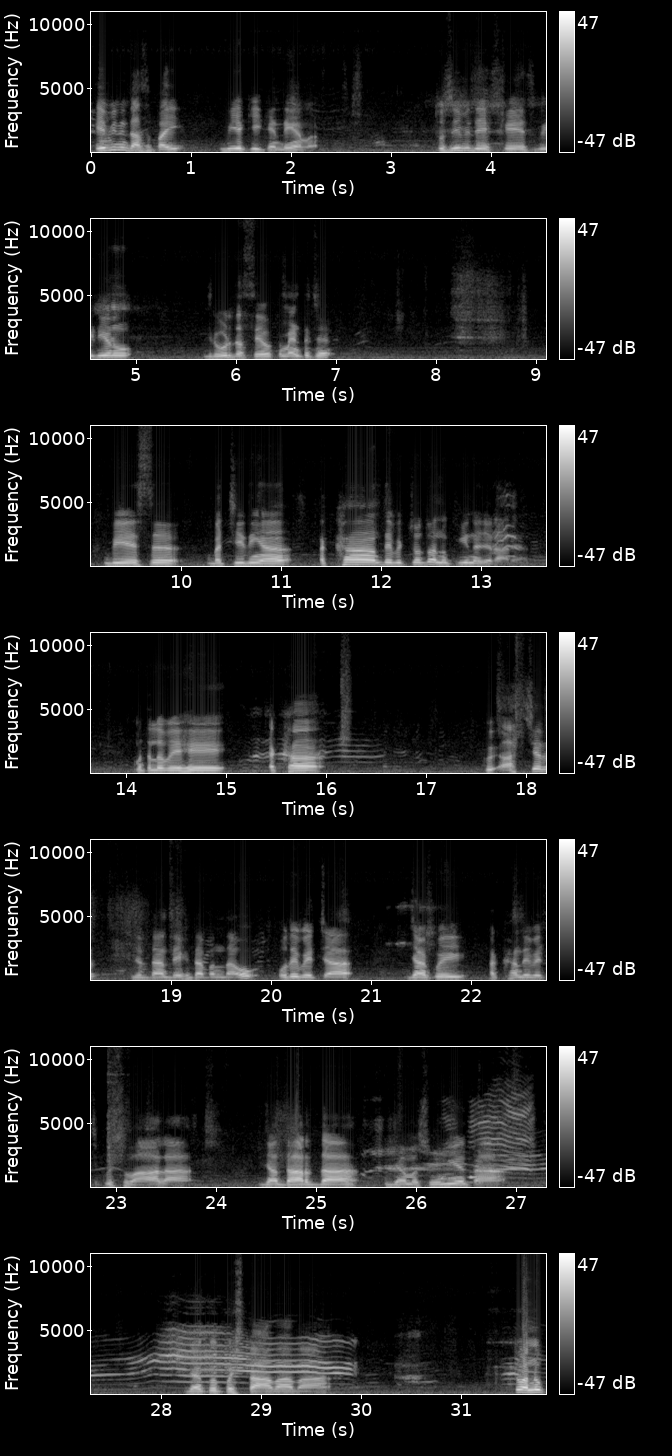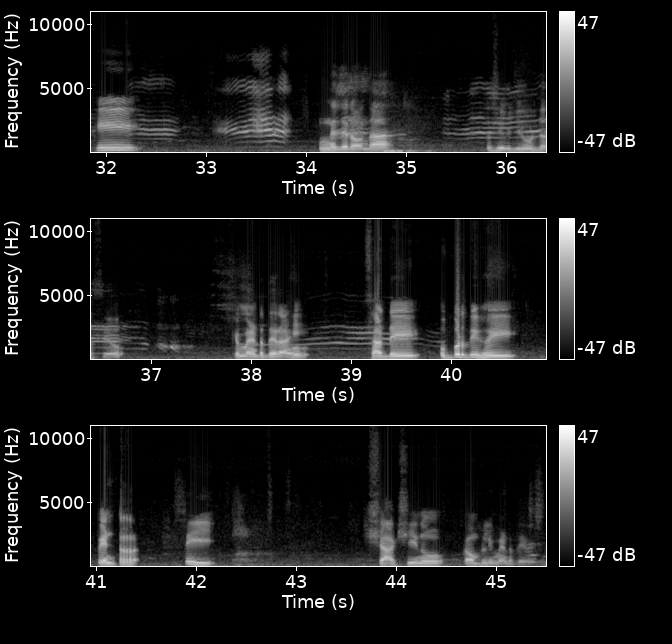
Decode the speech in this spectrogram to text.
ਇਹ ਵੀ ਨਹੀਂ ਦੱਸ ਪਾਈ ਵੀ ਇਹ ਕੀ ਕਹਿੰਦੀਆਂ ਵਾ। ਤੁਸੀਂ ਵੀ ਦੇਖ ਕੇ ਇਸ ਵੀਡੀਓ ਨੂੰ ਜਰੂਰ ਦੱਸਿਓ ਕਮੈਂਟ 'ਚ ਵੀ ਇਸ ਬੱਚੀ ਦੀਆਂ ਅੱਖਾਂ ਦੇ ਵਿੱਚੋਂ ਤੁਹਾਨੂੰ ਕੀ ਨਜ਼ਰ ਆ ਰਿਹਾ? ਮਤਲਬ ਇਹ ਅੱਖਾਂ ਕੋਈ ਆਸ਼ਚਰ ਜਿੱਦਾਂ ਦੇਖਦਾ ਬੰਦਾ, ਉਹ ਉਹਦੇ ਵਿੱਚ ਆ, ਜਾਂ ਕੋਈ ਅੱਖਾਂ ਦੇ ਵਿੱਚ ਕੋਈ ਸਵਾਲ ਆ, ਜਾਂ ਦਰਦ ਆ, ਜਾਂ ਮਸ਼ੂਮੀਅਤ ਆ, ਜਾਂ ਕੋਈ ਪਛਤਾਵਾ ਵਾ, ਤੁਹਾਨੂੰ ਕੀ ਨਜ਼ਰ ਆਉਂਦਾ? ਤੁਸੀਂ ਵੀ ਜਰੂਰ ਦੱਸਿਓ ਕਮੈਂਟ ਦੇ ਰਾਹੀਂ। ਸਾਡੀ ਉੱਭਰਦੀ ਹੋਈ ਪੇਂਟਰ ਧੀ ਸਾਕਸ਼ੀ ਨੂੰ ਕੰਪਲੀਮੈਂਟ ਦੇਵੇ ਜੀ।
